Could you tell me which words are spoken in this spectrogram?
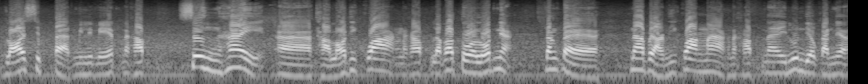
2,718มิลลิเมตรนะครับซึ่งให้ฐานล้อที่กว้างนะครับแล้วก็ตัวรถเนี่ยตั้งแต่หน้าไปหลังที่กว้างมากนะครับในรุ่นเดียวกันเนี่ย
